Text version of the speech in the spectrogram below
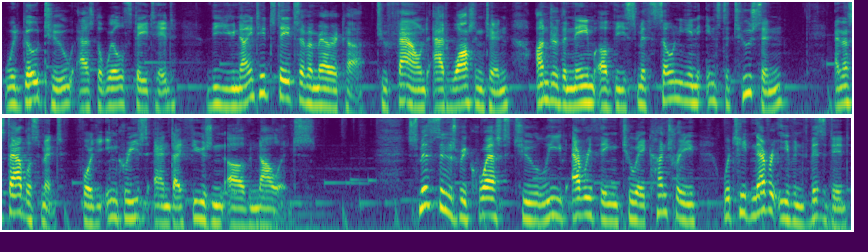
would go to, as the will stated, the United States of America to found at Washington under the name of the Smithsonian Institution an establishment for the increase and diffusion of knowledge. Smithson's request to leave everything to a country which he'd never even visited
